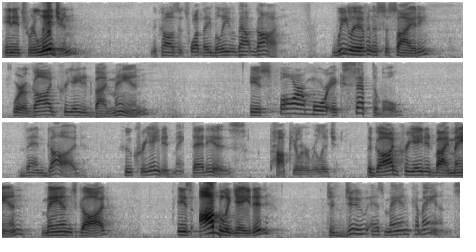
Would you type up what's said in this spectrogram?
and it's religion because it's what they believe about God. We live in a society where a God created by man is far more acceptable than God who created man. That is popular religion. The God created by man, man's God, is obligated to do as man commands.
